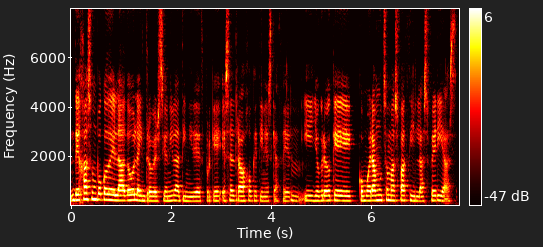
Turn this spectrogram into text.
dejas un poco de lado la introversión y la timidez, porque es el trabajo que tienes que hacer. Mm. Y yo creo que como era mucho más fácil las ferias,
